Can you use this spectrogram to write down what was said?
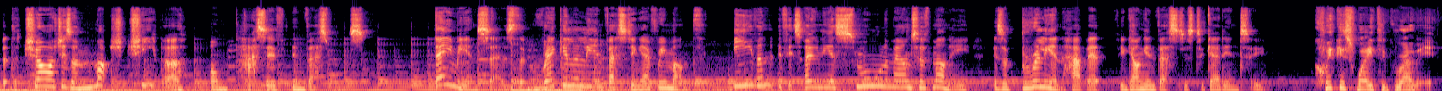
but the charges are much cheaper on passive investments. Damien says that regularly investing every month, even if it's only a small amount of money, is a brilliant habit for young investors to get into. Quickest way to grow it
